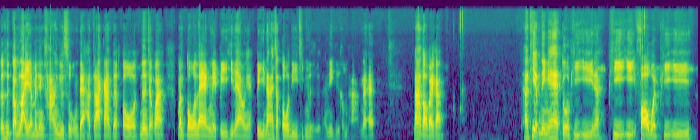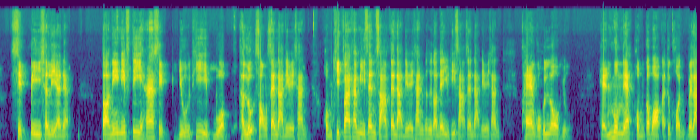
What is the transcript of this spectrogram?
ก็คือกำไรอะมันยังค้างอยู่สูง แต่อัตราการเติบโต เนื่องจากว่ามันโตแรงในปีที่แล้วไงปีหน้าจะโตดีจริงหรือ อันนี้คือคำถามนะฮะหน้าต่อไปครับ ถ้าเทียบในแง่ตัว PE นะ PE forward PE 10 ปีเฉลี่ยเนี่ย ตอนนี้ Nifty 50 อยู่ที่บวกทะลุ2 standard deviation ผมคิดว่าถ้ามีเส้น3 standard deviation ก็คือตอนนี้อยู่ที่3 standard deviation แพงกว่าหุ้นโลกอยู่ เห็นมุมเนี้ยผมก็บอกกับทุกคนเวลา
